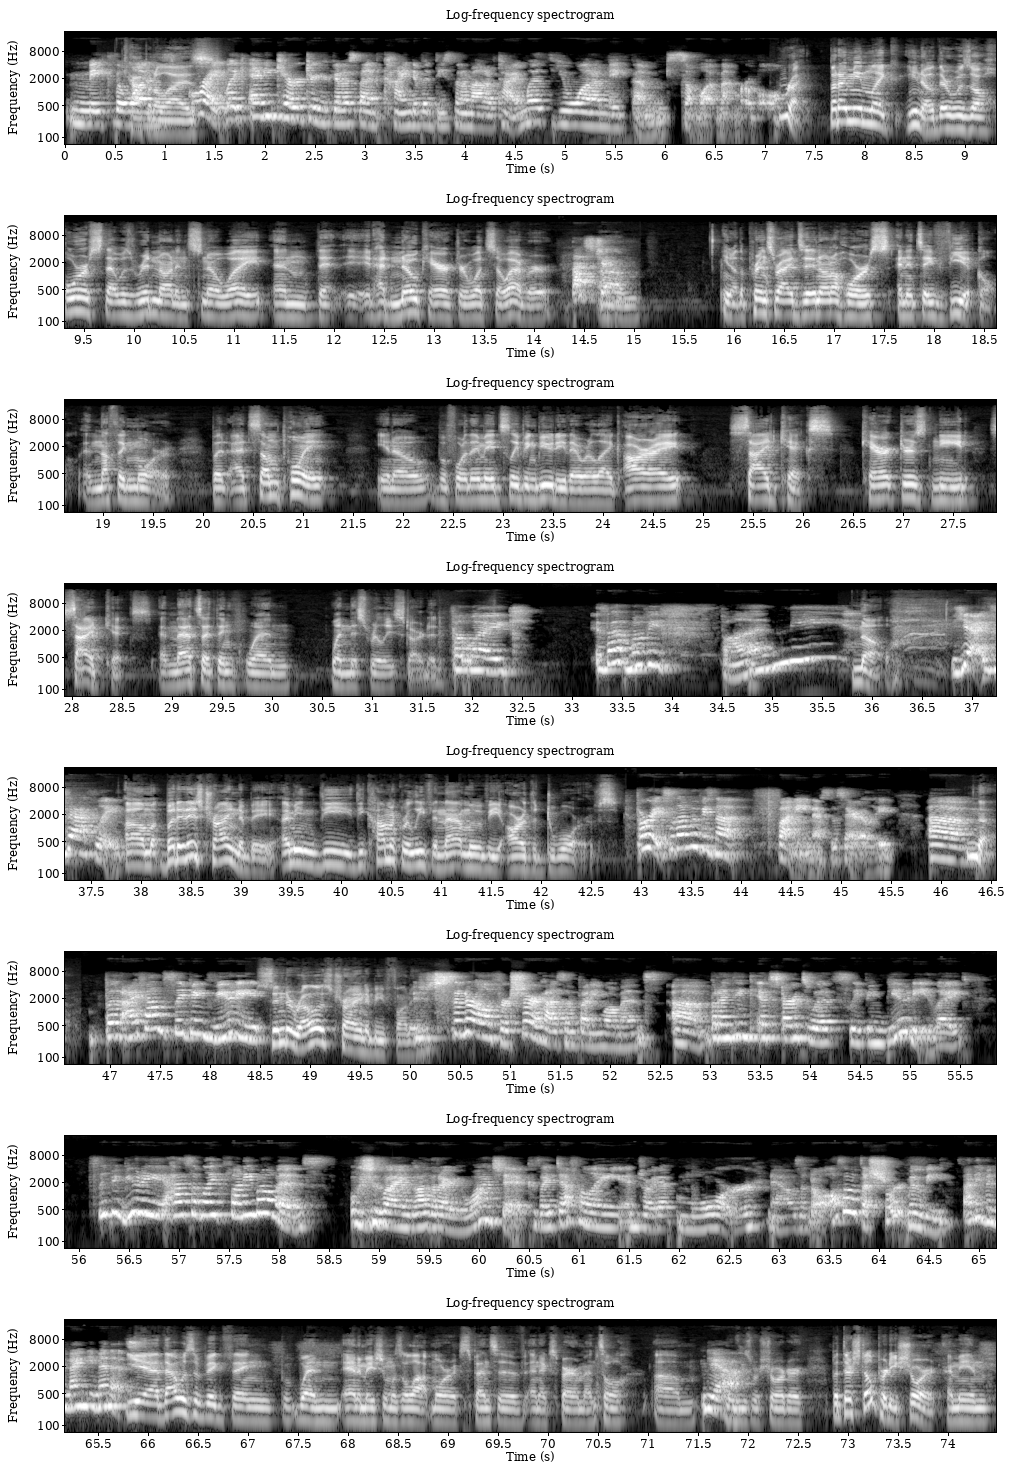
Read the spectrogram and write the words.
make the Capitalize. ones right. Like any character you're going to spend kind of a decent amount of time with, you want to make them somewhat memorable. Right. But I mean, like, you know, there was a horse that was ridden on in Snow White and that it had no character whatsoever. That's true. Um, you know, the prince rides in on a horse and it's a vehicle and nothing more. But at some point, you know, before they made Sleeping Beauty, they were like, all right, sidekicks. Characters need sidekicks. And that's, I think, when when this really started. but like, is that movie funny? No. Yeah, exactly. Um, but it is trying to be. I mean, the the comic relief in that movie are the dwarves. But right, so that movie's not funny necessarily. Um, No, But I found Sleeping Beauty. Cinderella's trying to be funny. Cinderella for sure has some funny moments. Um, but I think it starts with Sleeping Beauty. Like, Sleeping Beauty has some, like, funny moments. Which is why I'm glad that I rewatched it, because I definitely enjoyed it more now as an adult. Also, it's a short movie. It's not even 90 minutes. Yeah, that was a big thing when animation was a lot more expensive and experimental. Um, Yeah. movies were shorter, but they're still pretty short. I mean,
